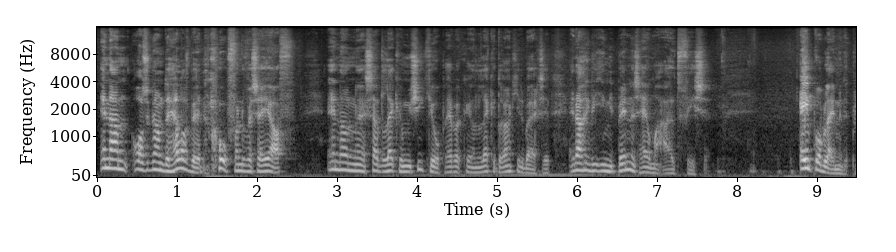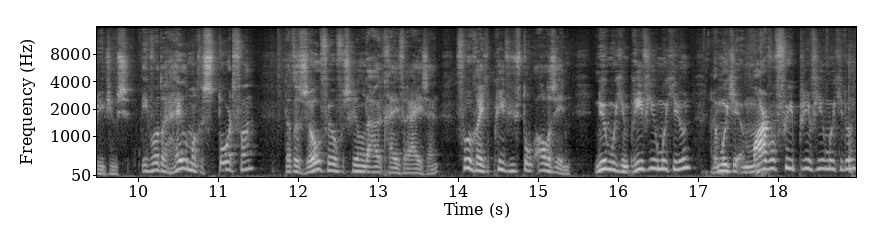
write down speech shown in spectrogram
En dan, als ik dan de helft ben, dan kom ik van de wc af. En dan eh, staat er lekker muziekje op. Heb ik een lekker drankje erbij gezet. En dan ga ik die Independence helemaal uitvissen. Eén probleem met de previews. Ik word er helemaal gestoord van dat er zoveel verschillende uitgeverijen zijn. Vroeger had je preview, stond alles in. Nu moet je een preview moet je doen. Dan moet je een Marvel Free Preview moet je doen.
